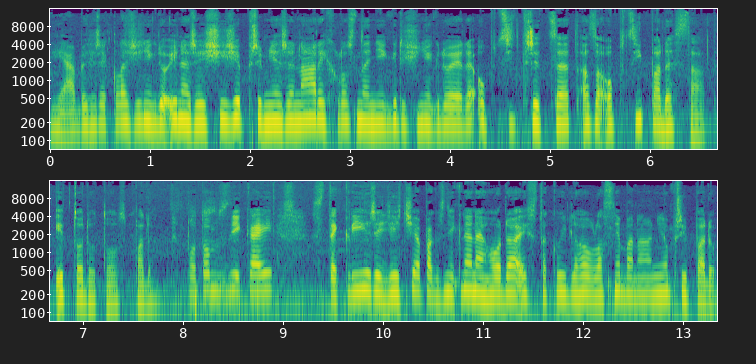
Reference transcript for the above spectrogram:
Já bych řekla, že nikdo i neřeší, že přiměřená rychlost není, když někdo jede obcí 30 a za obcí 50. I to do toho spadá. Potom vznikají steklí řidiči a pak vznikne nehoda i z takového vlastně banálního případu.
